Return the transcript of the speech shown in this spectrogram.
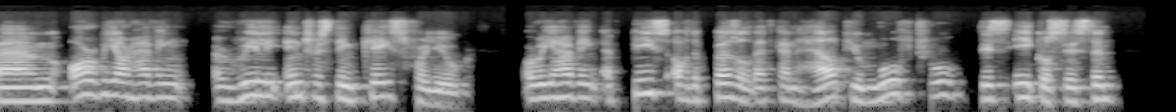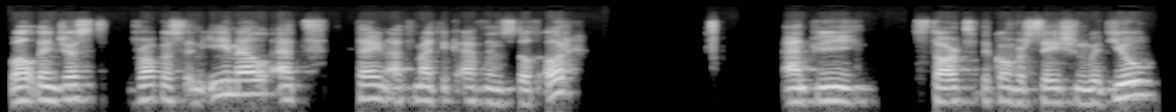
um, or we are having a really interesting case for you, or we are having a piece of the puzzle that can help you move through this ecosystem, well, then just drop us an email at stijn at magicevidence.org and we start the conversation with you,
